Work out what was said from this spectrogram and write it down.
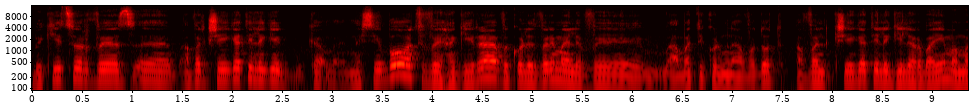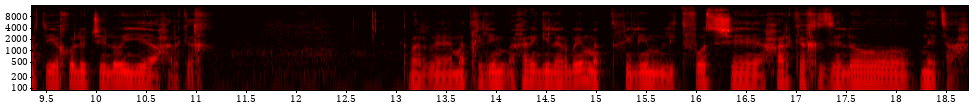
בקיצור, ואז, אה, אבל כשהגעתי לנסיבות והגירה וכל הדברים האלה, ועבדתי כל מיני עבודות, אבל כשהגעתי לגיל 40 אמרתי, יכול להיות שלא יהיה אחר כך. כבר אה, מתחילים, אחרי גיל 40 מתחילים לתפוס שאחר כך זה לא נצח.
